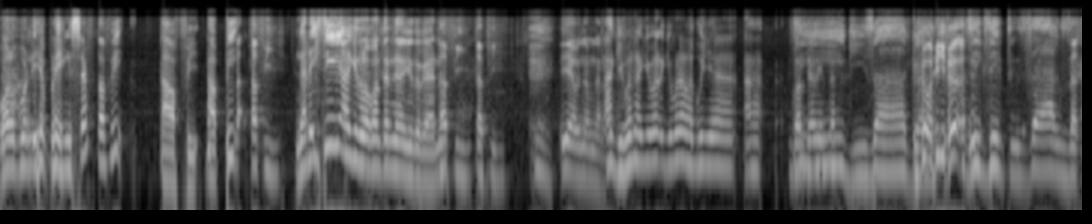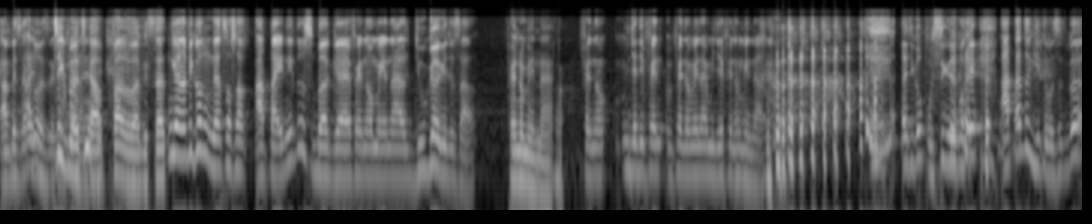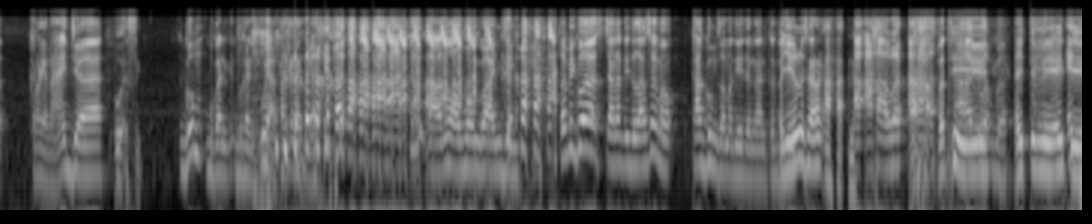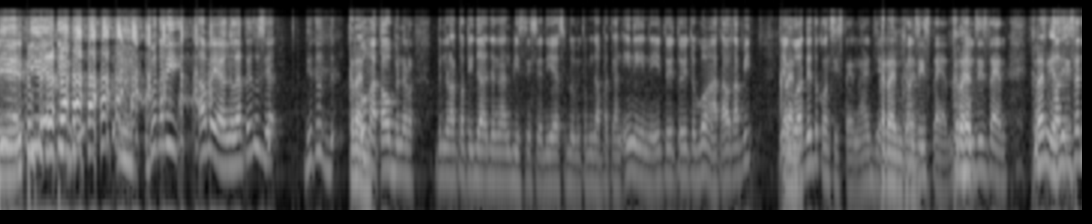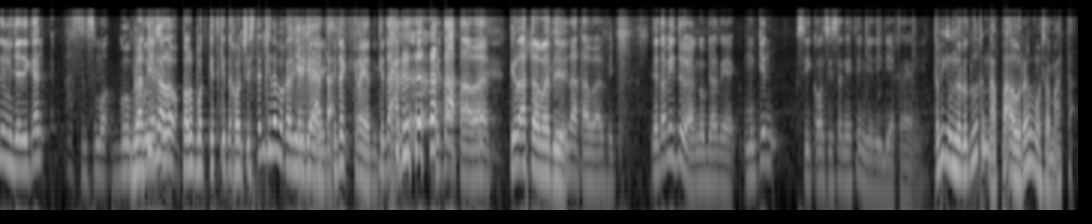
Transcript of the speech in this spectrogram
Walaupun dia playing safe tapi tapi tapi Ta- tapi nggak ada isinya gitu loh kontennya gitu kan. tapi tapi iya benar-benar. Ah gimana gimana gimana lagunya ah, keluarga Lintar? Ziggy zaga. Oh iya. Zig zig to zag zag. Sampai sekarang gue Cing banget sih hafal bagusan. Enggak, tapi gue ngeliat sosok Ata ini tuh sebagai fenomenal juga gitu, Sal. Fenomenal. Feno menjadi fen fenomenal menjadi fenomenal. Aja gue pusing gitu. Pokoknya Ata tuh gitu maksud gue keren aja. Usik. Gue bukan bukan, wih Ata keren gak? Kalau ngomong gue anjing. Tapi gue secara tidak langsung emang kagum sama dia dengan Oh jadi lu sekarang aha nih. Ah, ah, buat ah, Aha ah, klub gua. A-team nih, gue tapi apa ya ngeliatnya itu sih ya, dia tuh Keren. gue nggak tahu bener bener atau tidak dengan bisnisnya dia sebelum itu mendapatkan ini ini itu itu itu gue nggak tahu tapi yang Keren. gue lihat dia tuh konsisten aja Keren, keren. konsisten Keren. konsisten Keren gak sih? konsisten menjadikan semua gue Berarti kalau kalau podcast kita konsisten kita bakal jadi kayak Ata. kita keren kita kita atabat Kita Ata berarti. kita atabat Fik. ya tapi itu yang gue bilang dia mungkin si konsisten itu yang jadi dia keren Tapi menurut lu kenapa Aurel mau sama Ata?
